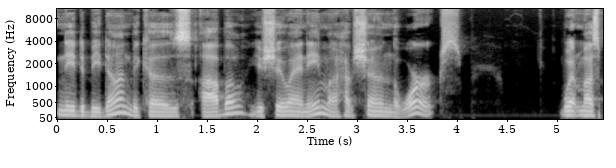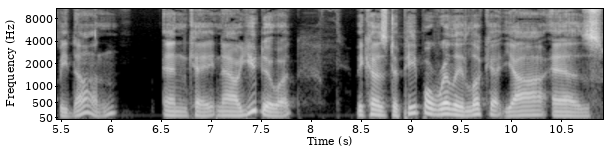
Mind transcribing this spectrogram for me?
need to be done because Abba, Yeshua, and Ema have shown the works, what must be done. And okay, now you do it. Because do people really look at Yah as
